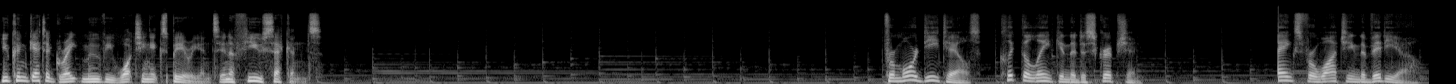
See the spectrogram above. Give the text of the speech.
You can get a great movie watching experience in a few seconds. For more details, click the link in the description. Thanks for watching the video.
